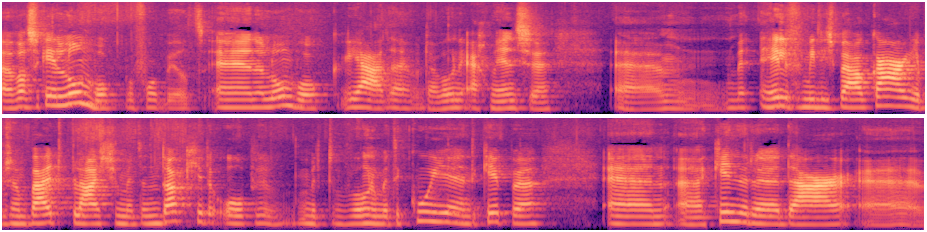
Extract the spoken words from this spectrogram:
uh, was ik in Lombok bijvoorbeeld. En in Lombok, ja, daar, daar wonen echt mensen. Um, hele families bij elkaar. Die hebben zo'n buitenplaatsje met een dakje erop. Met, wonen met de koeien en de kippen. En uh, kinderen daar, uh,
